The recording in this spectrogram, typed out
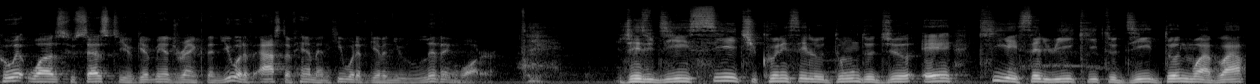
who it was who says to you, Give me a drink, then you would have asked of him, and he would have given you living water. Jésus dit, si tu connaissais le don de Dieu et qui est celui qui te dit, donne-moi à boire,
